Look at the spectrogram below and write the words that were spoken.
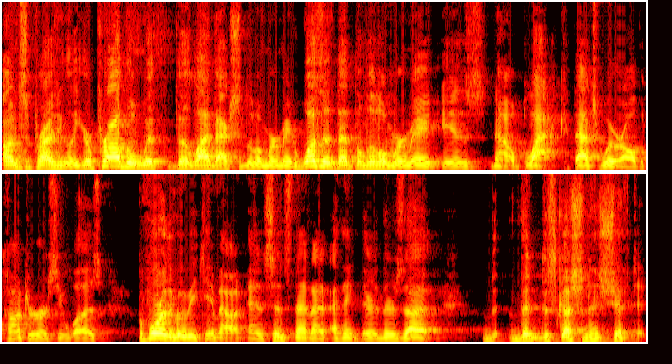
unsurprisingly, your problem with the live action Little Mermaid wasn't that the Little Mermaid is now black. That's where all the controversy was before the movie came out, and since then, I, I think there there's a the discussion has shifted.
